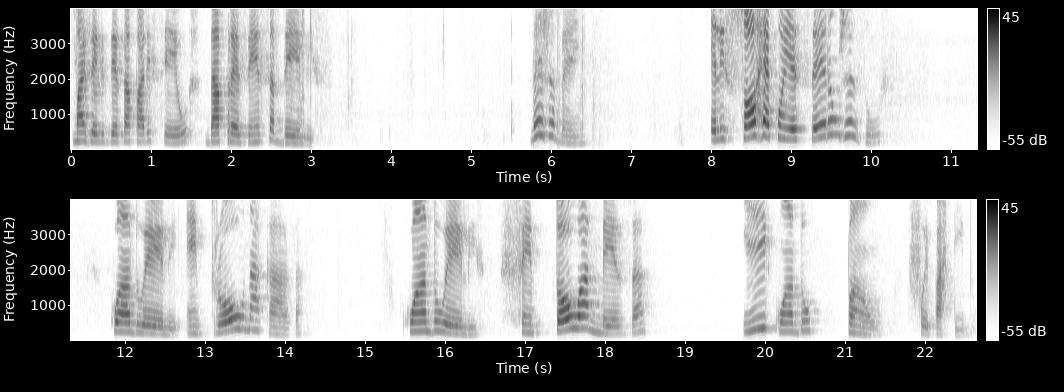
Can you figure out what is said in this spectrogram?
mas ele desapareceu da presença deles. Veja bem, eles só reconheceram Jesus quando ele entrou na casa, quando ele sentou à mesa e quando o pão foi partido.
